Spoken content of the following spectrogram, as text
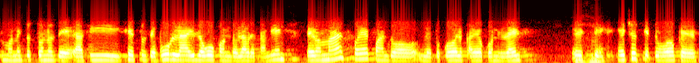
momentos tonos de así gestos de burla y luego cuando Laura también, pero más fue cuando le tocó el careo con Israel. Este, hechos que tuvo que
